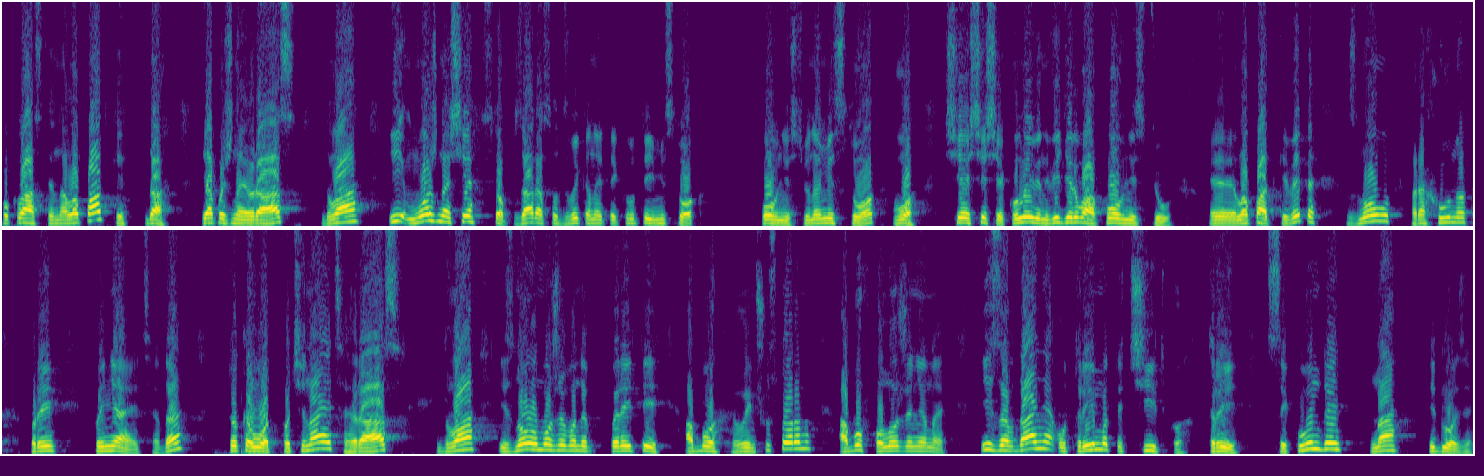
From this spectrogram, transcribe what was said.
покласти на лопатки. Да, я починаю раз, два, і можна ще. Стоп, зараз от виконайте крутий місток. Повністю на місток. Во, ще, ще, ще. Коли він відірвав повністю е, лопатки, видите, знову рахунок припиняється. Да? Тільки от починається раз, два, і знову може вони перейти або в іншу сторону, або в положення не. І завдання утримати чітко 3 секунди на підлозі.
